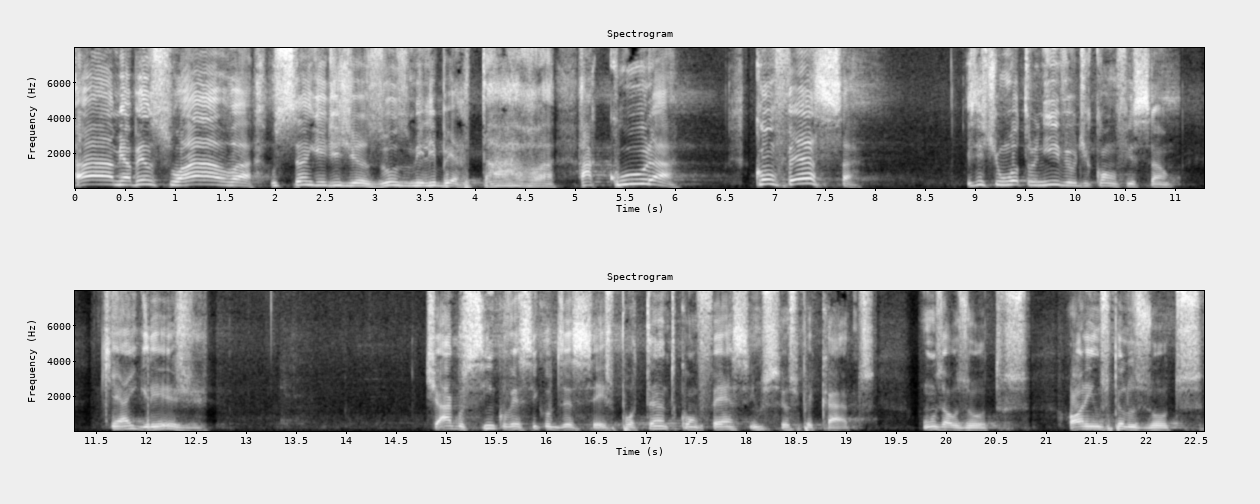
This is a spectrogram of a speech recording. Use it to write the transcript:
ah, me abençoava, o sangue de Jesus me libertava, a cura Confessa. Existe um outro nível de confissão, que é a igreja. Tiago 5, versículo 16: Portanto, confessem os seus pecados uns aos outros, orem uns pelos outros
